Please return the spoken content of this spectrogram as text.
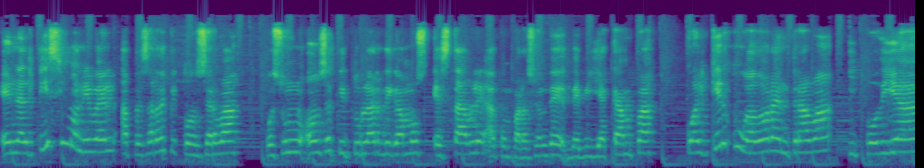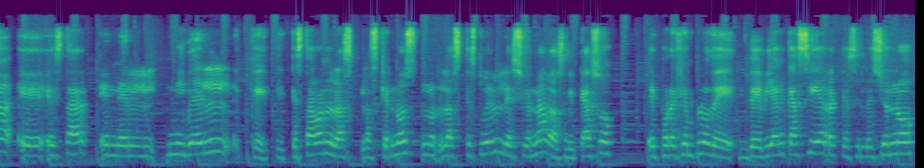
en altísimo nivel, a pesar de que conserva pues un 11 titular, digamos, estable a comparación de, de Villacampa, cualquier jugadora entraba y podía eh, estar en el nivel que, estaban las, las, que no, las que estuvieran lesionadas. El caso, eh, por ejemplo, de, de, Bianca Sierra, que se lesionó,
